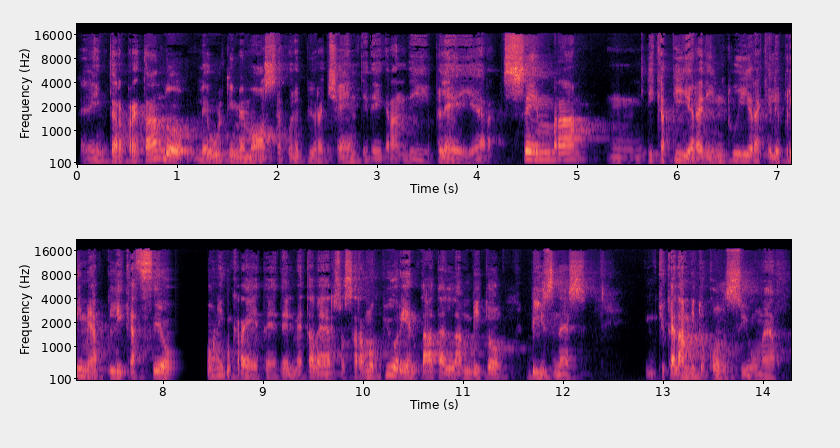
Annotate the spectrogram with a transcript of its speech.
Eh, interpretando le ultime mosse, quelle più recenti dei grandi player, sembra mh, di capire, di intuire che le prime applicazioni concrete del metaverso saranno più orientate all'ambito business più che all'ambito consumer,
